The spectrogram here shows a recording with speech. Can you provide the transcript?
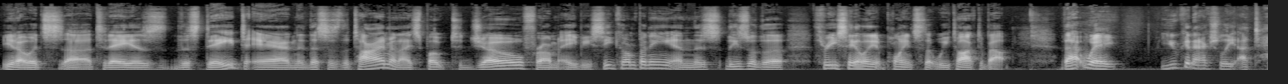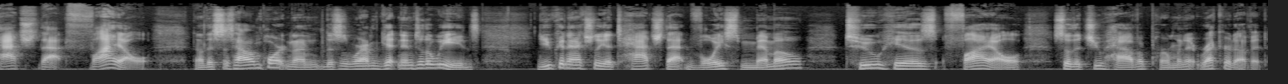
you know, it's uh, today is this date and this is the time. And I spoke to Joe from ABC Company, and this these are the three salient points that we talked about. That way, you can actually attach that file now, this is how important I'm, this is where I'm getting into the weeds. You can actually attach that voice memo to his file so that you have a permanent record of it.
